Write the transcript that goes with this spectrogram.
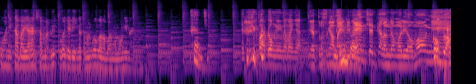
wanita bayaran sama duit, gue jadi inget temen gue, gue nggak mau ngomongin aja. jadi ibah dong nih namanya. Ya terus ngapain di mention kalau nggak mau diomongin? Goblok.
